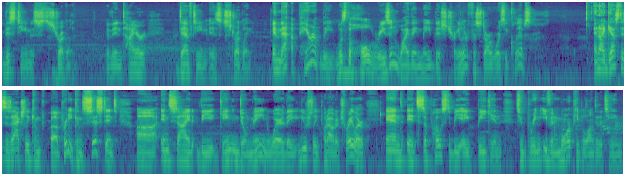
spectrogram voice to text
this team is struggling. The entire dev team is struggling. And that apparently was the whole reason why they made this trailer for Star Wars Eclipse and I guess this is actually com- uh, pretty consistent uh, inside the gaming domain, where they usually put out a trailer and it's supposed to be a beacon to bring even more people onto the team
